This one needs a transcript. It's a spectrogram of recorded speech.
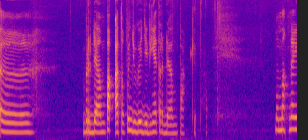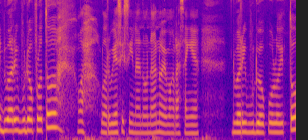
eh berdampak ataupun juga jadinya terdampak gitu. Memaknai 2020 tuh wah luar biasa sih nano-nano emang rasanya 2020 itu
